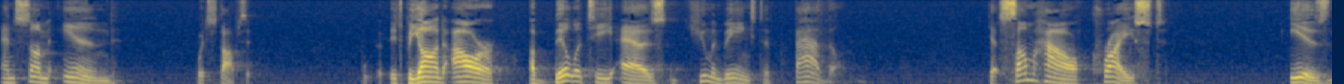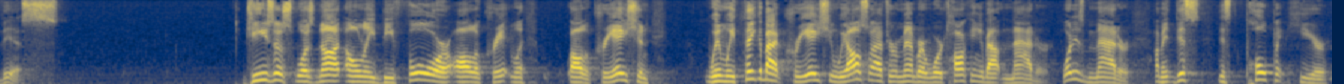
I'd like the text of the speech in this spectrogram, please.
and some end which stops it. It's beyond our ability as human beings to fathom. Yet somehow Christ is this. Jesus was not only before all of, crea- all of creation. When we think about creation, we also have to remember we're talking about matter. What is matter? I mean, this, this pulpit here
